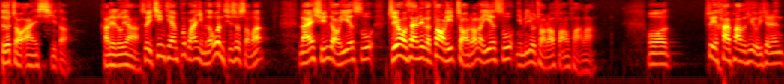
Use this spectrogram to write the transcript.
得着安息的，哈利路亚！所以今天不管你们的问题是什么，来寻找耶稣，只要在这个道里找着了耶稣，你们就找着方法了。我最害怕的是有一些人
